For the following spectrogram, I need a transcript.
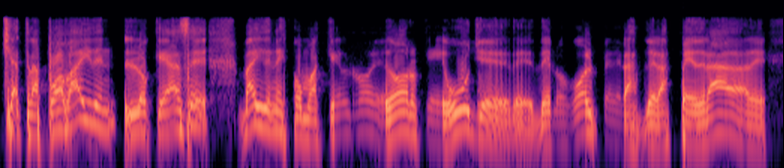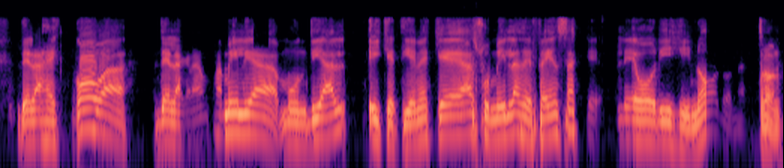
que atrapó a Biden. Lo que hace Biden es como aquel roedor que huye de, los golpes, de las, de las pedradas, de, de las escobas de la gran familia mundial y que tiene que asumir las defensas que le originó Donald Trump.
